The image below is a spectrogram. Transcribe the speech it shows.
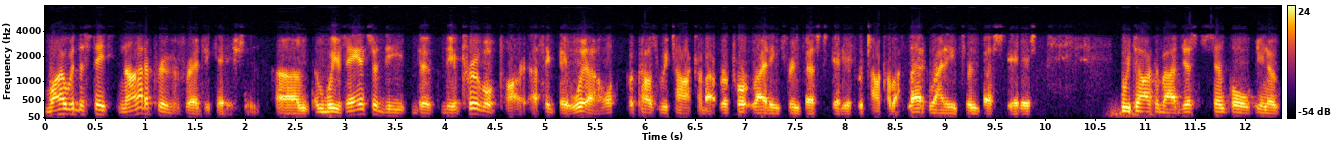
why would the states not approve it for education? Um, we've answered the, the, the, approval part. I think they will because we talk about report writing for investigators. We talk about let writing for investigators. We talk about just simple, you know,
